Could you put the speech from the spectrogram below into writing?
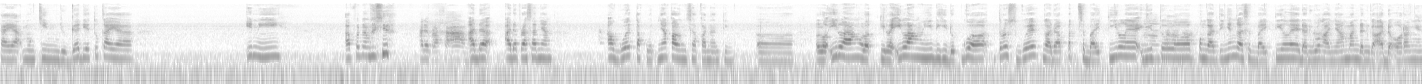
kayak mungkin juga dia tuh kayak ini apa namanya ada perasaan ada ada perasaan yang ah gue takutnya kalau misalkan nanti eh, lo hilang lo tile hilang nih di hidup gue terus gue nggak dapet sebaik tile gitu hmm, loh hmm. penggantinya nggak sebaik tile dan gue nggak nyaman dan nggak ada orang yang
